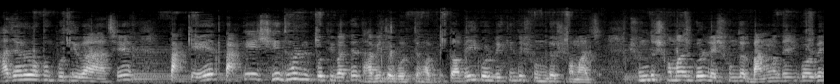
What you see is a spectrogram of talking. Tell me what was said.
হাজারো রকম প্রতিভা আছে, তাকে তাকে সেই ধরনের প্রতিভাতে ধাবিত করতে হবে। তবেই করবে কিন্তু সুন্দর সমাজ। সুন্দর সমাজ গড়লে সুন্দর বাংলাদেশ গড়বে।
